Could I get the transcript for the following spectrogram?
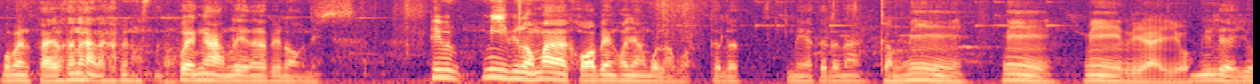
บ่แม่นสายพัฒนานะครับพี่น้องกล้วยงามเลยนะครับพี่น้องนี่พี่มีพี่น้องมาขอแบ่งขอหยังบ่ล่ะพ่อแต่ละแม่แต่ละนางก็มีมี มีเลียอยู่ มีเหลืออยู่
